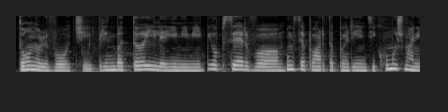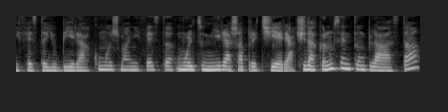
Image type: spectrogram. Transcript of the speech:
tonul vocii, prin bătăile inimii. Îi observă cum se poartă părinții, cum își manifestă iubirea, cum își manifestă mulțumirea și aprecierea. Și dacă nu se întâmplă asta,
